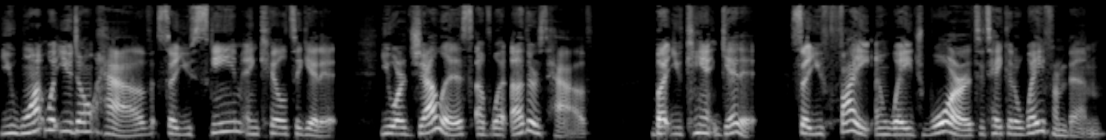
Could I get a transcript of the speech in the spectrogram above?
You want what you don't have, so you scheme and kill to get it. You are jealous of what others have, but you can't get it. So you fight and wage war to take it away from them.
